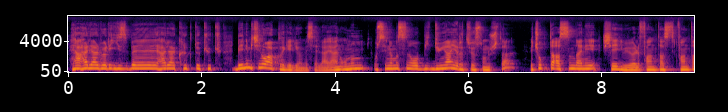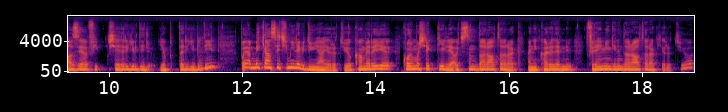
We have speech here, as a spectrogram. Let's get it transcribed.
her yer böyle izbe her yer kırık dökük. Benim için o akla geliyor mesela. Yani onun o sinemasını o bir dünya yaratıyor sonuçta. Ve çok da aslında hani şey gibi böyle fantastik fantazya şeyleri gibi değil yapıtları gibi değil. Baya mekan seçimiyle bir dünya yaratıyor. Kamerayı koyma şekliyle açısını daraltarak hani karelerini framingini daraltarak yaratıyor.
